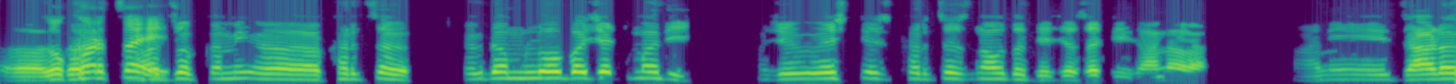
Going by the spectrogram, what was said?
अं, जो खर्च आहे. जो कमी अं, खर्च एकदम लो बजेटमध्ये म्हणजे वेस्टेज खर्चच नव्हता त्याच्यासाठी जाणारा. आणि झाडं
